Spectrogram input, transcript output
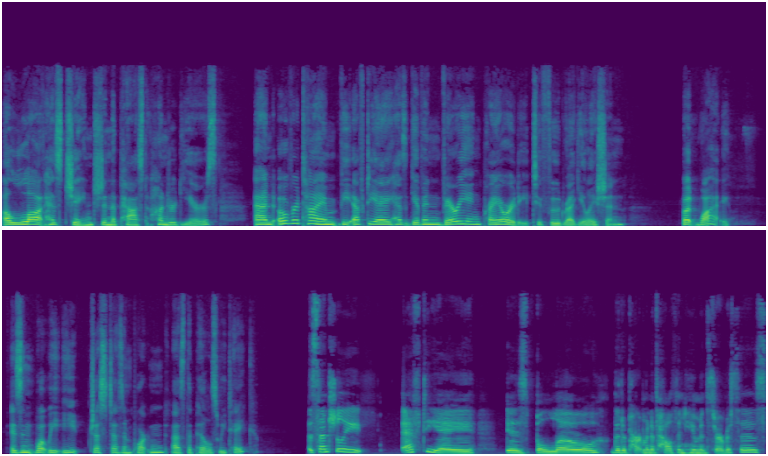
a lot has changed in the past hundred years. And over time, the FDA has given varying priority to food regulation. But why? Isn't what we eat just as important as the pills we take? Essentially, FDA is below the Department of Health and Human Services.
